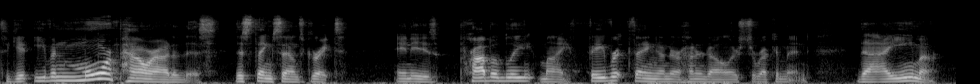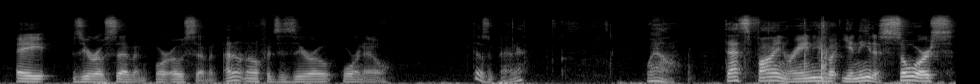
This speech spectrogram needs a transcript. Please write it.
to get even more power out of this. This thing sounds great and is probably my favorite thing under $100 to recommend. The AIYIMA A07 or 07. I don't know if it's a 0 or an O. Doesn't matter. Well, that's fine, Randy, but you need a source.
